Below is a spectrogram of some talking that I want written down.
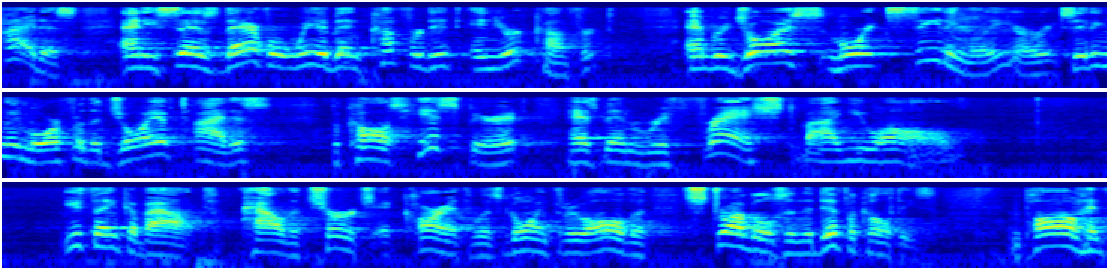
Titus, and he says, Therefore we have been comforted in your comfort, and rejoice more exceedingly, or exceedingly more, for the joy of Titus, because his spirit has been refreshed by you all. You think about how the church at Corinth was going through all the struggles and the difficulties. And Paul had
